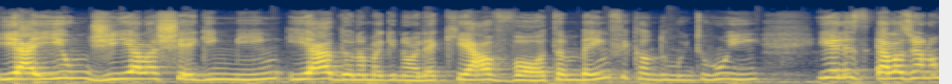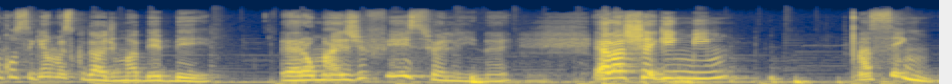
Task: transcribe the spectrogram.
E aí um dia ela chega em mim e a dona Magnólia, que é a avó, também ficando muito ruim. E eles, elas já não conseguiam mais cuidar de uma bebê. Era o mais difícil ali, né? Ela chega em mim assim.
